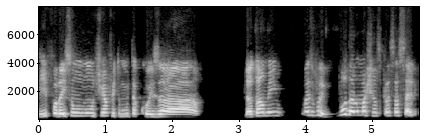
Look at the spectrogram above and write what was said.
E fora isso, não, não tinha feito muita coisa. Eu tava meio. Mas eu falei, vou dar uma chance para essa série.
